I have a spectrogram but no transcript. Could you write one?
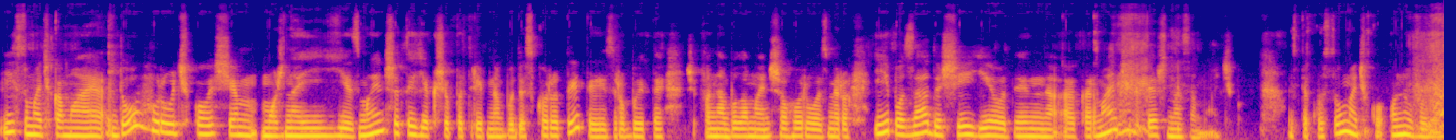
і сумочка має довгу ручку, ще можна її зменшити, якщо потрібно буде скоротити і зробити, щоб вона була меншого розміру. І позаду ще є один е, карманчик теж на замочку. Ось таку сумочку оновила.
